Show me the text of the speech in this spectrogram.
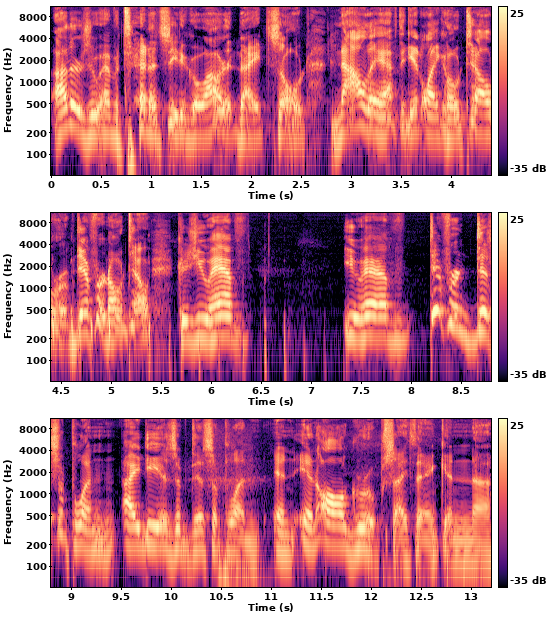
others who have a tendency to go out at night so now they have to get like hotel room different hotel because you have you have different discipline ideas of discipline in in all groups i think and uh,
